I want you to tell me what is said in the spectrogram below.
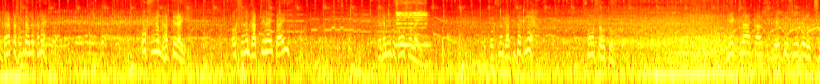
এখানে একটা সুবিধা হলো এখানে অক্সিজেন ঘাটতি নাই। অক্সিজেন ঘাটতি নাই, তাই এখানে কিন্তু সমস্যা নাই। অক্সিজেন ঘাটতি থাকলে সমস্যা হতো। মেঘলা আকাশ যেহেতু স্নোফল হচ্ছে।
